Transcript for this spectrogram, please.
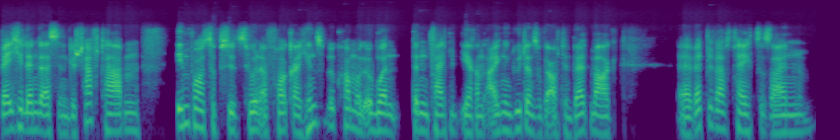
welche Länder es denn geschafft haben, Importsubstitution erfolgreich hinzubekommen und irgendwann dann vielleicht mit ihren eigenen Gütern sogar auf dem Weltmarkt äh, wettbewerbsfähig zu sein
